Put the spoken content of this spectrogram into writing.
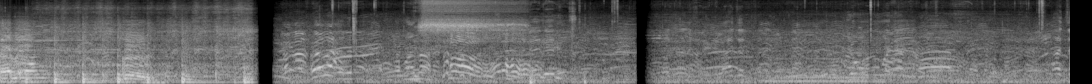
এবং গোল এত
